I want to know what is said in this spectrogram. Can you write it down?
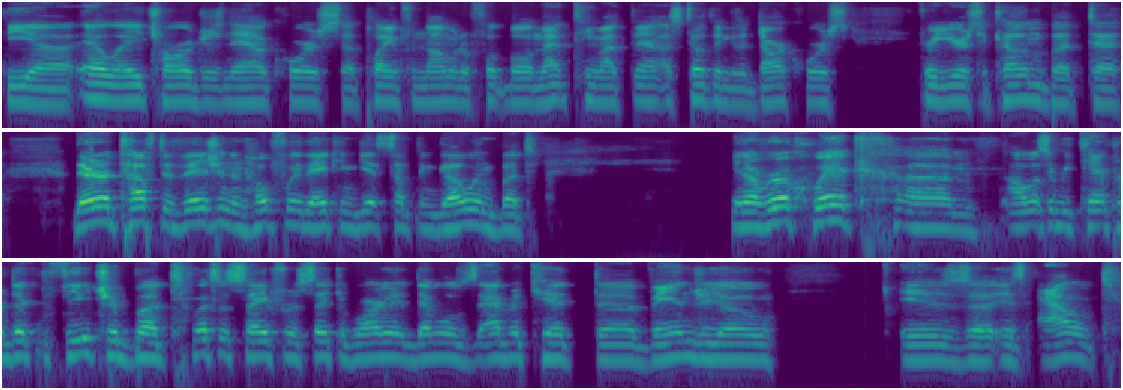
the uh, LA Chargers now, of course, uh, playing phenomenal football. And that team, I, think, I still think is a dark horse for years to come. But uh, they're a tough division, and hopefully they can get something going. But you know, real quick, um, obviously we can't predict the future, but let's just say, for the sake of argument, Devil's Advocate, uh, Fangio is uh, is out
